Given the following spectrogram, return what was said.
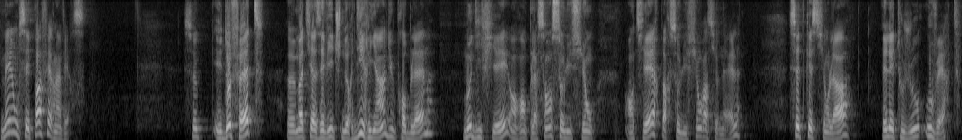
mais on ne sait pas faire l'inverse. Et de fait, euh, Matiasevich ne dit rien du problème modifiée en remplaçant solution entière par solution rationnelle. Cette question-là, elle est toujours ouverte,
